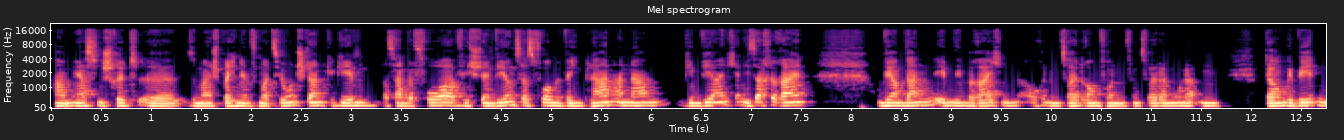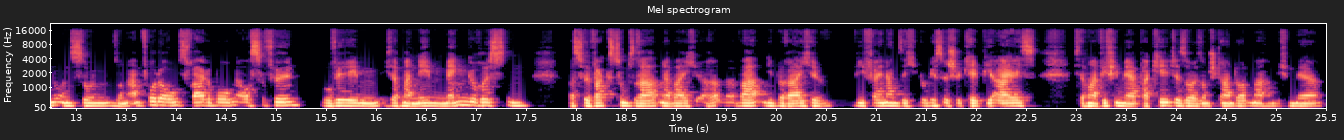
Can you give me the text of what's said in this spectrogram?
haben im ersten Schritt, äh, ich sag mal, entsprechende Informationsstand gegeben. Was haben wir vor? Wie stellen wir uns das vor? Mit welchen Planannahmen gehen wir eigentlich an die Sache rein? Und wir haben dann eben den Bereichen auch in einem Zeitraum von, von zwei, drei Monaten darum gebeten, uns so, ein, so einen Anforderungsfragebogen auszufüllen, wo wir eben, ich sag mal, neben Mengengerüsten, was für Wachstumsraten erwarten die Bereiche, wie verändern sich logistische KPIs, ich sag mal, wie viel mehr Pakete soll so ein Standort machen, wie viel mehr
